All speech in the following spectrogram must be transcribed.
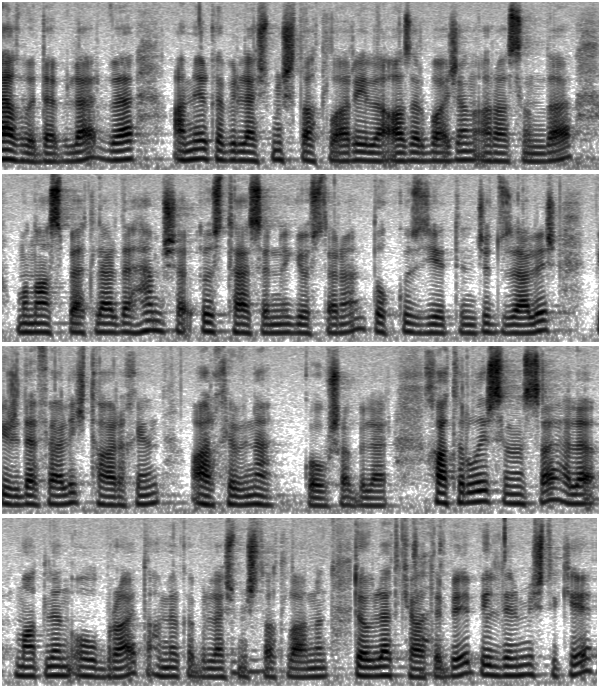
ləğv edə bilər və Amerika Birləşmiş Ştatları ilə Azərbaycan arasında münasibətlərdə həmişə öz təsirini göstərən 907-ci düzəliş birdəfəlik tarixin arxivinə qovuşa bilər. Xatırlayırsınızsa, hələ Madeleine Albright, Amerika Birləşmiş Ştatlarının dövlət katibi bildirmişdi ki,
